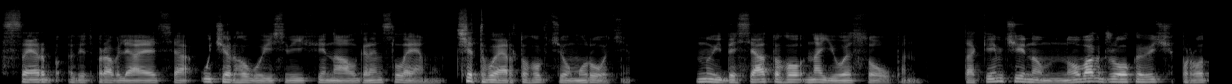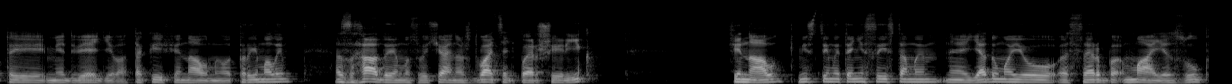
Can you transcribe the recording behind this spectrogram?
серб відправляється у черговий свій фінал Гренслему, четвертого в цьому році. Ну і десятого на US Open. Таким чином, Новак Джокович проти Медведєва. Такий фінал ми отримали. Згадуємо, звичайно ж, 21 рік. Фінал між цими тенісистами. Е, Я думаю, е, серб має зуб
